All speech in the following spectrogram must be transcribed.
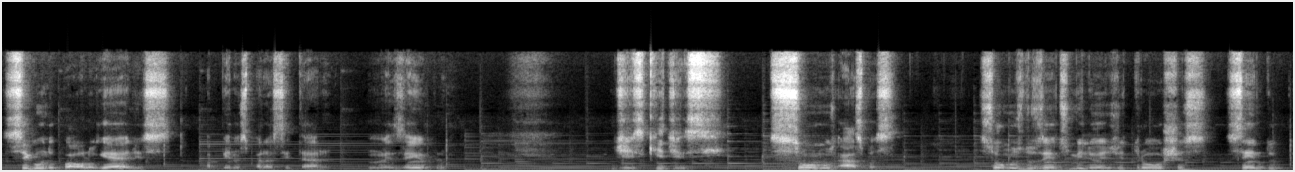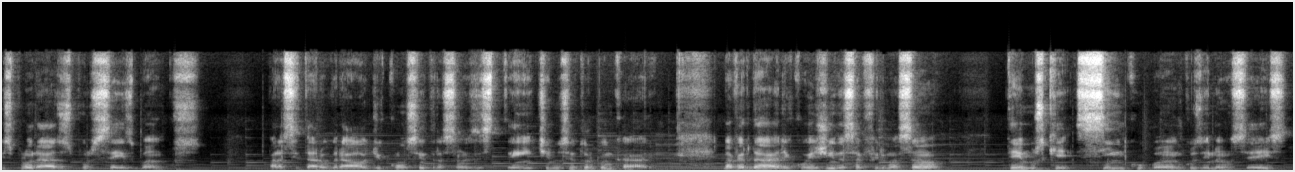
Segundo Paulo Guedes, apenas para citar um exemplo, diz que disse: somos, aspas, somos 200 milhões de trouxas sendo explorados por seis bancos, para citar o grau de concentração existente no setor bancário. Na verdade, corrigindo essa afirmação, temos que cinco bancos e não seis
